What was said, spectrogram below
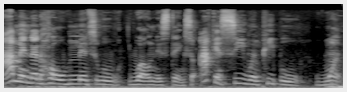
I'm in that whole mental wellness thing, so I can see when people want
